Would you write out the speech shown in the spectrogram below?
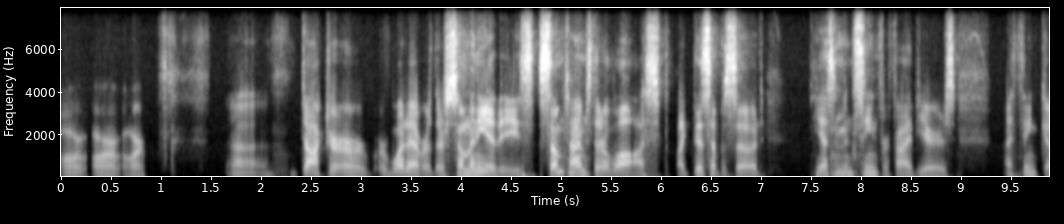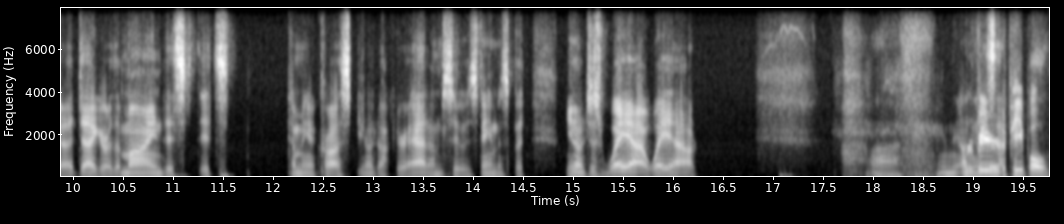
or or or uh, doctor or or whatever. There's so many of these. Sometimes they're lost. Like this episode, he hasn't been seen for five years. I think uh, Dagger of the Mind. It's it's coming across. You know, Doctor Adams, who is famous, but you know, just way out, way out. Uh, in the- on Revered inside people.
